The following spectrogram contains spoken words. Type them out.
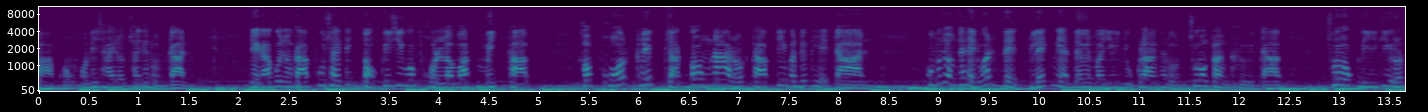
บาปของคนที่ใช้รถใช้ถนนกันเนี่ยครับคุณผู้ชมครับผู้ใช้ติ๊กต็อกที่ชื่อว่าพลวัตมิกครับเขาโพสต์คลิปจากกล้องหน้ารถครับที่บันทึกเหตุการณ์ คุณผู้ชมจะเห็นว่าเด็กเล็กเนี่ยเดินมายืนอยู่กลางถนนช่วงกลางคืนครับโชคดีที่รถ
